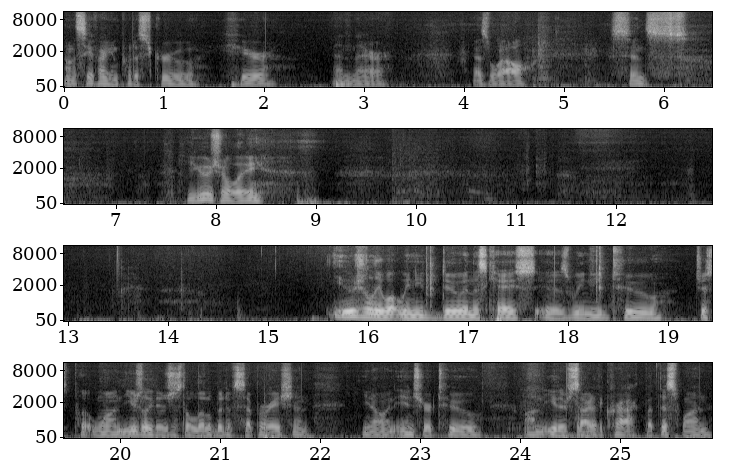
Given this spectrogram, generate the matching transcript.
I want to see if I can put a screw here and there as well, since usually usually what we need to do in this case is we need to just put one, usually there's just a little bit of separation, you know, an inch or two on either side of the crack, but this one,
